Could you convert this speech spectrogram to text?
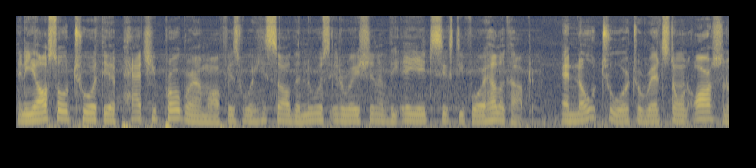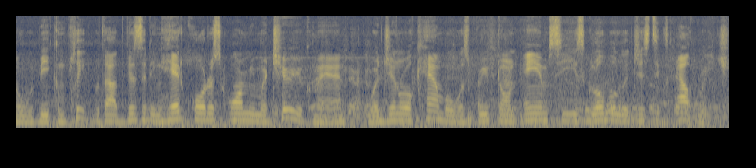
and he also toured the Apache program office where he saw the newest iteration of the AH-64 helicopter. And no tour to Redstone Arsenal would be complete without visiting Headquarters Army Materiel Command, where General Campbell was briefed on AMC's global logistics outreach.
